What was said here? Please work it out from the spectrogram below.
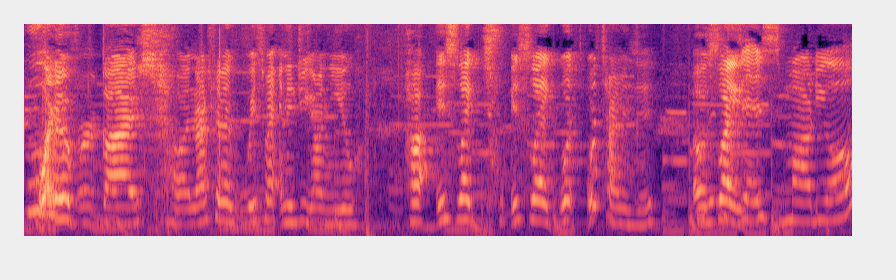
Whatever, guys. Uh, I'm not gonna waste my energy on you. It's like it's like what what time is it? Oh, it's like this Mario.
